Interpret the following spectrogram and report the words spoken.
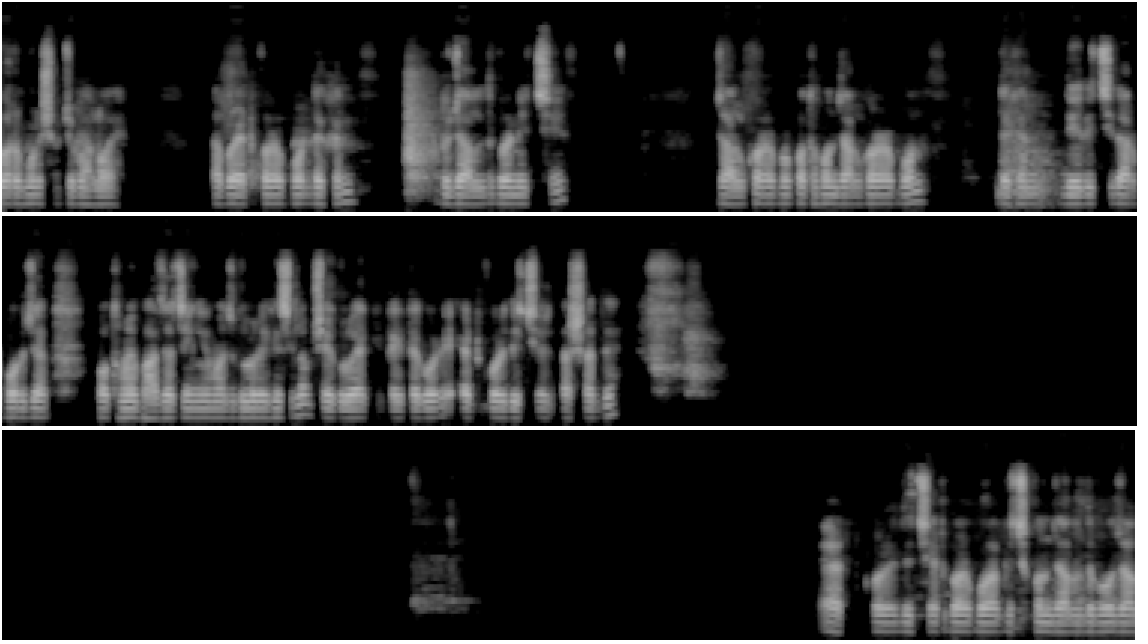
গরম হলে সবচেয়ে ভালো হয়। তারপর অ্যাড করার পর দেখেন, একটু জাল করে নিচ্ছি। জাল করার পর, কতক্ষণ জাল করার পর দেখেন, দিয়ে দিচ্ছি। তারপর যে প্রথমে ভাজা চিংড়ি মাছগুলো রেখেছিলাম, সেগুলো এক একটা একটা করে অ্যাড করে দিচ্ছি তার সাথে। অ্যাড করে দিচ্ছি। অ্যাড করার পর কিছুক্ষণ জাল দেবো। জাল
